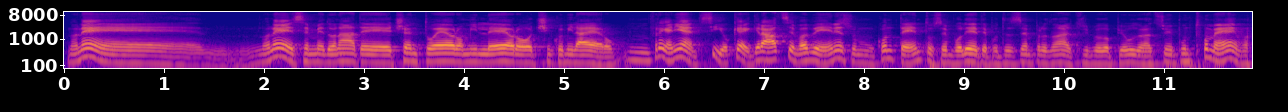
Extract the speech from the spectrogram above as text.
non è, non è se mi donate 100 euro, 1000 euro o 5000 euro. Mm, frega niente, sì, ok, grazie, va bene, sono contento. Se volete potete sempre donare www.donazioni.me, ma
